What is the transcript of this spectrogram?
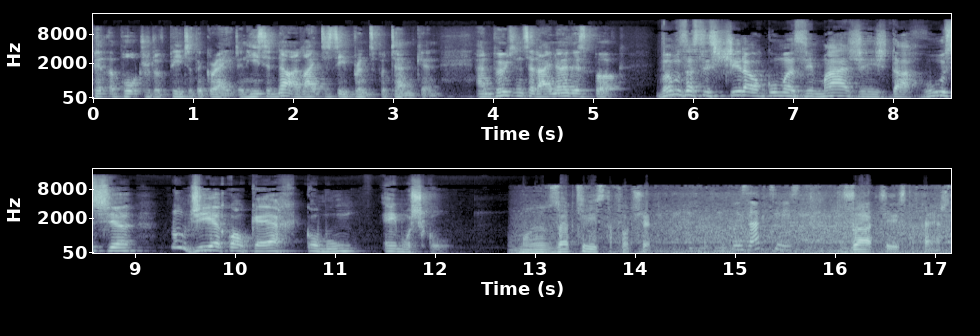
a, a, portrait of Peter the Great? And he said, No, I'd like to see Prince Potemkin. And Putin said, I know this book. Vamos assistir a algumas imagens da Rússia num dia qualquer comum em Moscou. Мы за активистов вообще. Вы за активистов? За активистов, конечно.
